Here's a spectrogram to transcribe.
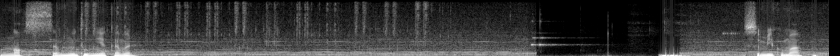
Nossa, é muito ruim a câmera. Sumi com o mapa.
